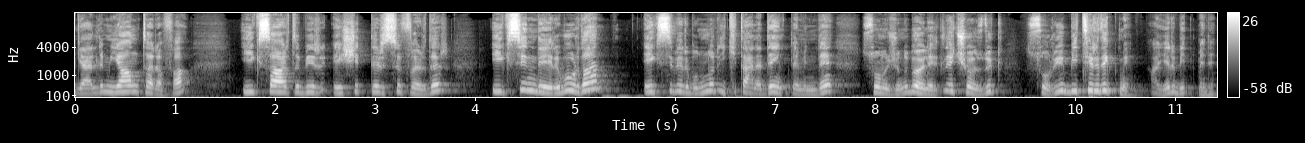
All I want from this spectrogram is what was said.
Geldim yan tarafa. x artı 1 eşittir 0'dır. x'in değeri buradan eksi 1 bulunur. İki tane denklemin de sonucunu böylelikle çözdük. Soruyu bitirdik mi? Hayır bitmedi.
